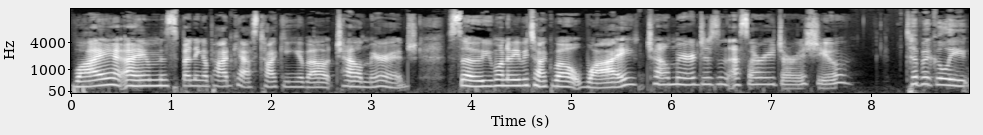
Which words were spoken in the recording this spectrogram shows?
why I'm spending a podcast talking about child marriage. So you want to maybe talk about why child marriage is an SRHR issue? Typically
